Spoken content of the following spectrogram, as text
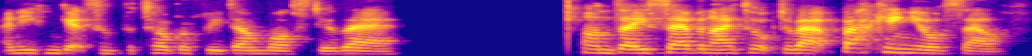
and you can get some photography done whilst you're there. On day seven, I talked about backing yourself.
